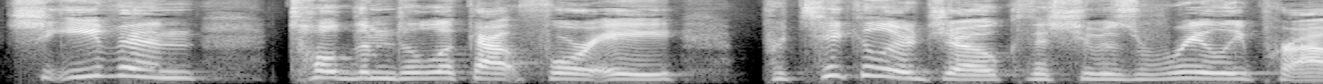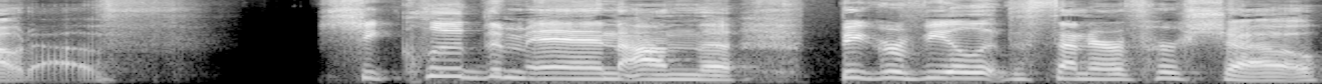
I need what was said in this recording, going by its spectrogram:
She even told them to look out for a particular joke that she was really proud of. She clued them in on the big reveal at the center of her show,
